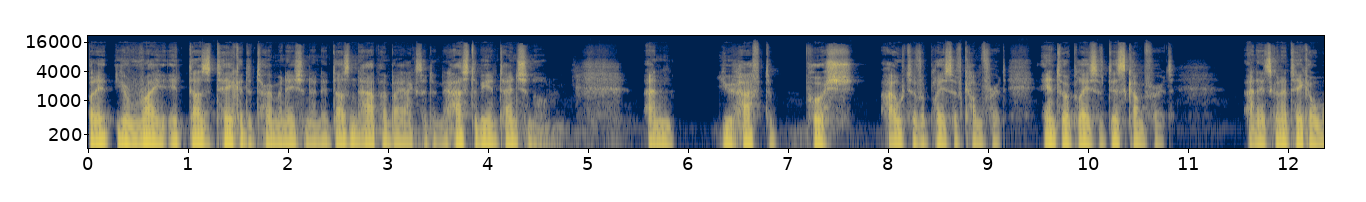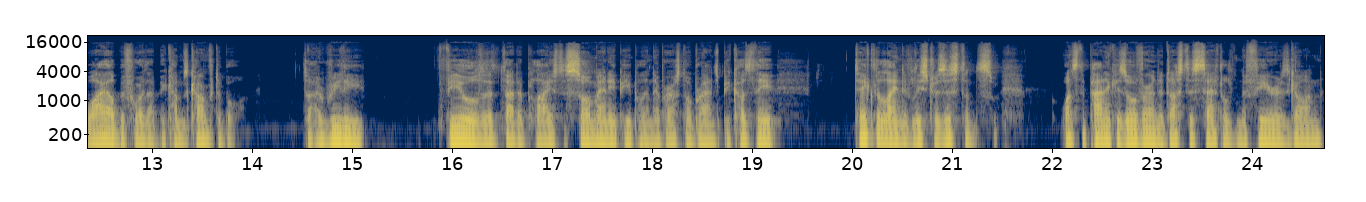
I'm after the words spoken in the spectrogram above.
But it, you're right, it does take a determination and it doesn't happen by accident. It has to be intentional. And you have to push out of a place of comfort into a place of discomfort. And it's going to take a while before that becomes comfortable. So I really feel that that applies to so many people in their personal brands because they take the line of least resistance. Once the panic is over and the dust is settled and the fear is gone,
